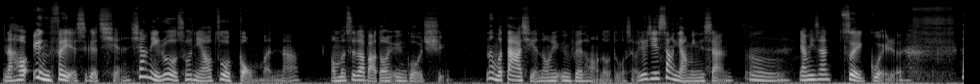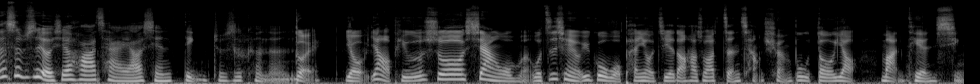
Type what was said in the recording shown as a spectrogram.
然后运费也是个钱。像你如果说你要做拱门呐、我们是不是要把东西运过去？那么大型的东西运费通常都多少？尤其是上阳明山，嗯，阳明山最贵了。那是不是有些花材也要先订？就是可能对，有要，比如说像我们，我之前有遇过我朋友接到，他说他整场全部都要满天星，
